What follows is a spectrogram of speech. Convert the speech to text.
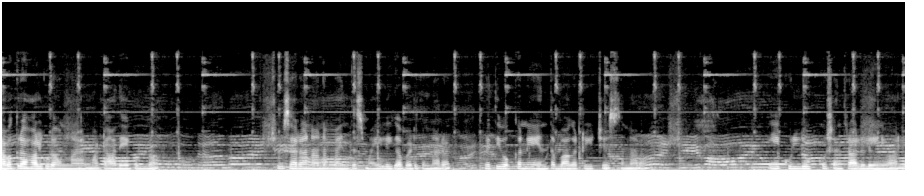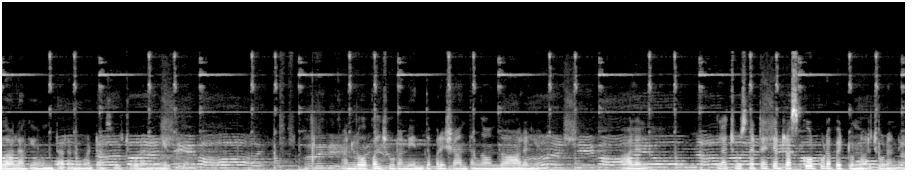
నవగ్రహాలు కూడా ఉన్నాయన్నమాట అదే గుళ్ళో చూసారా నాన్నమ్మ ఎంత స్మైలీగా పెడుతున్నారో. ప్రతి ఒక్కరిని ఎంత బాగా ట్రీట్ చేస్తున్నారో. ఈ కుళ్ళు కుశంత్రాలు లేని వాళ్ళు అలాగే ఉంటారనమాట సో చూడండి మీరు కూడా. అండ్ లోపల చూడండి ఎంత ప్రశాంతంగా ఉందో ఆలని ఆలని ఇలా చూసినట్టయితే డ్రెస్ కోడ్ కూడా పెట్టున్నారు చూడండి.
